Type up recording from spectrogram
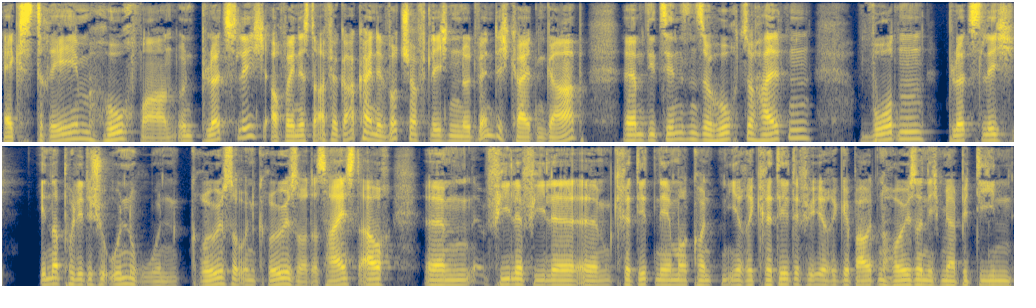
extrem hoch waren und plötzlich, auch wenn es dafür gar keine wirtschaftlichen Notwendigkeiten gab, ähm, die Zinsen so hoch zu halten, wurden plötzlich innerpolitische Unruhen größer und größer. Das heißt auch, ähm, viele, viele ähm, Kreditnehmer konnten ihre Kredite für ihre gebauten Häuser nicht mehr bedienen.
